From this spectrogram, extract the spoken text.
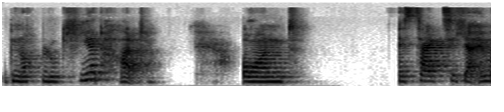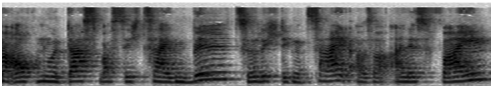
noch blockiert hat. Und es zeigt sich ja immer auch nur das, was sich zeigen will, zur richtigen Zeit, also alles fein.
